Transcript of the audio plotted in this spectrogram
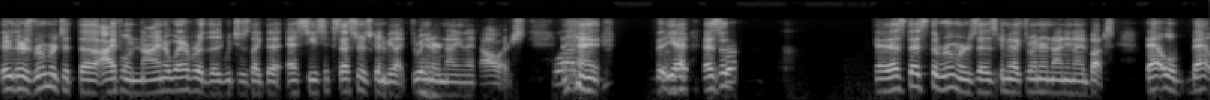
there, there's rumors that the iPhone nine or whatever, the which is like the SE successor, is going to be like three hundred ninety nine dollars. but yeah, that's what. Yeah, that's that's the rumors that it's gonna be like 399 bucks. That will that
